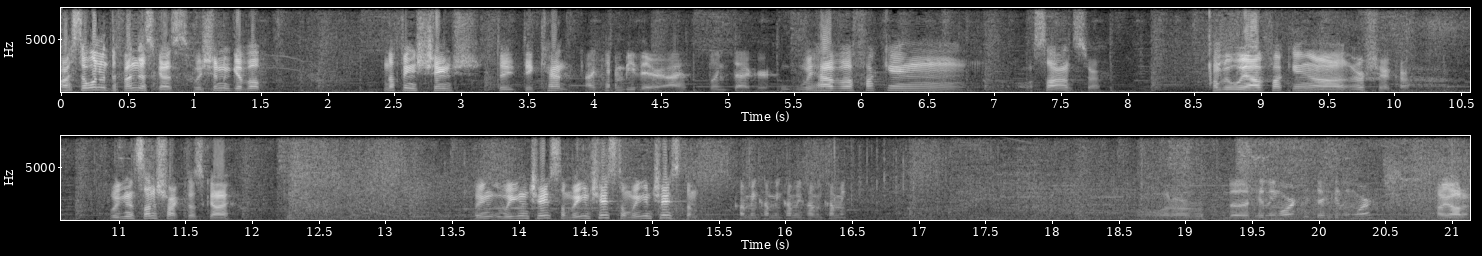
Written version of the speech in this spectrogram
I still want to defend this, guys. We shouldn't give up. Nothing's changed. They, they can't. I can't be there. I have Blink Dagger. We have a fucking silencer. I mean, we have fucking uh, Earthshaker. We can sunstrike this guy. We can, we can chase him. We can chase him. We can chase them. Coming, coming, coming, coming, coming. Oh, whatever. The healing ward? Did the healing ward? I got it.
